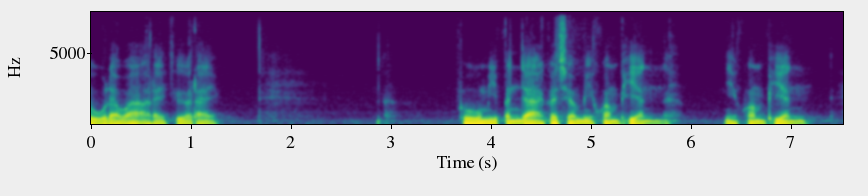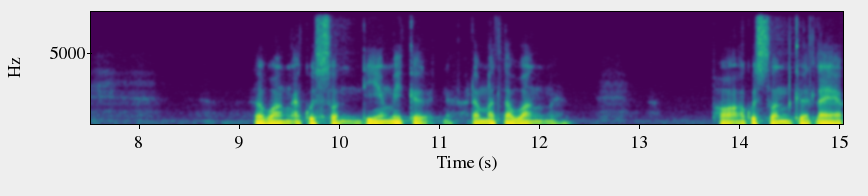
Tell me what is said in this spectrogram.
รู้แล้วว่าอะไรคืออะไร ผู้มีปัญญาก็จะมีความเพียรมีความเพียรระวังอกุศลที่ยังไม่เกิดระมัดระวัง พออกุศลเกิดแล้ว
